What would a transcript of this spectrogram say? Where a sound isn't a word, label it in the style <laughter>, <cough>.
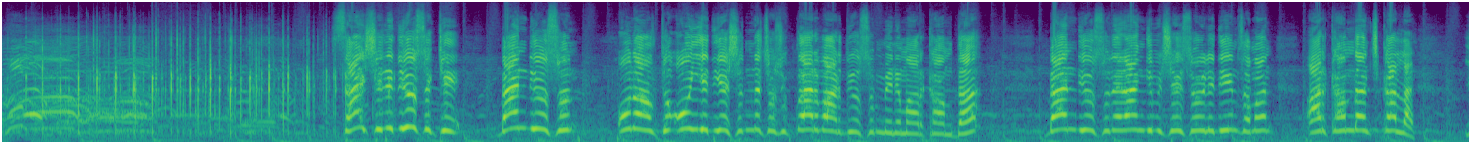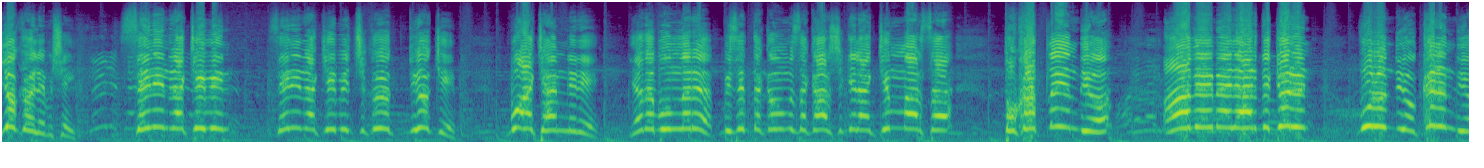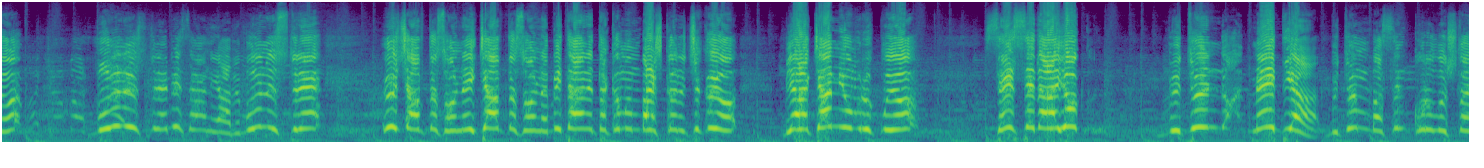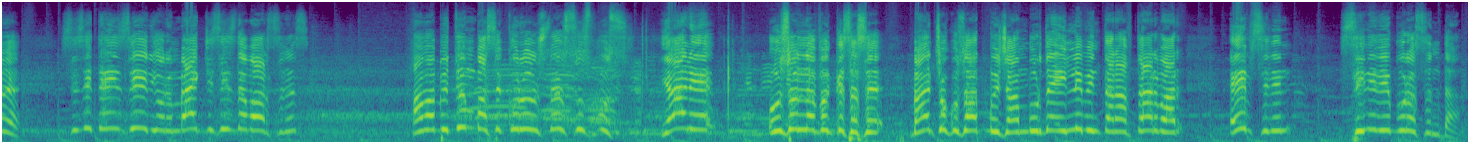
Sen şimdi diyorsun ki ben diyorsun 16-17 yaşında çocuklar var diyorsun benim arkamda. Ben diyorsun herhangi bir şey söylediğim zaman arkamdan çıkarlar. Yok öyle bir şey. Senin rakibin, senin rakibin çıkıyor diyor ki bu hakemleri ya da bunları bizim takımımıza karşı gelen kim varsa tokatlayın diyor. AVM'lerde görün, vurun diyor, kırın diyor. Bunun üstüne bir saniye abi. Bunun üstüne 3 hafta sonra 2 hafta sonra bir tane takımın başkanı çıkıyor. Bir hakem yumrukluyor. Ses seda yok. Bütün medya, bütün basın kuruluşları sizi tenzih ediyorum. Belki siz de varsınız. Ama bütün basın kuruluşları suspus. Yani uzun lafın kısası ben çok uzatmayacağım. Burada 50 bin taraftar var. Hepsinin siniri burasında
